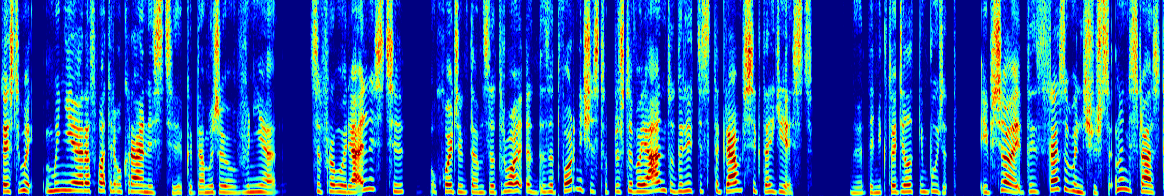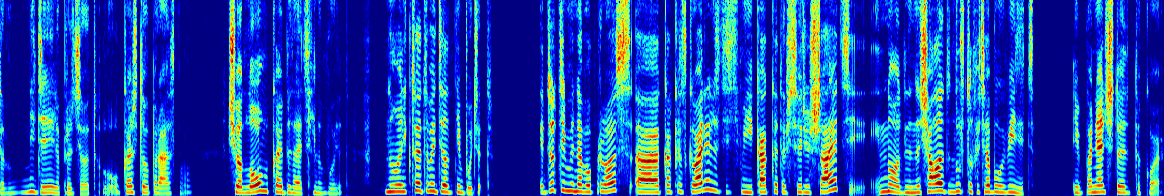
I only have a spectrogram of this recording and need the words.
то есть мы, мы не рассматриваем крайности, когда мы живем вне цифровой реальности, уходим там затро... Э, затворничество, потому что вариант удалить Инстаграм всегда есть. Но это никто делать не будет. И все, и ты сразу вылечишься. Ну, не сразу, там, неделя пройдет, у каждого по-разному. Еще ломка обязательно будет. Но никто этого делать не будет. И тут именно вопрос, а, как разговаривать с детьми, как это все решать. Но для начала это нужно хотя бы увидеть и понять, что это такое.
